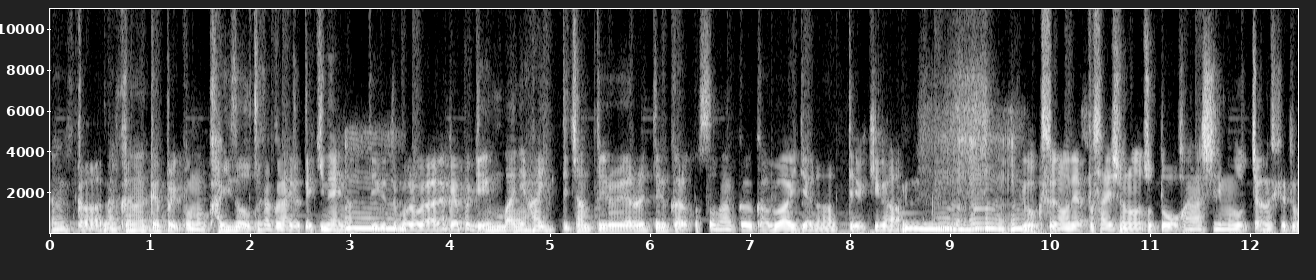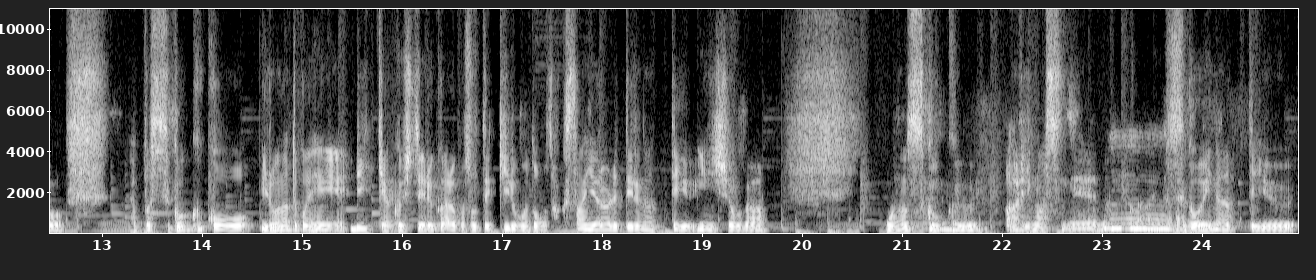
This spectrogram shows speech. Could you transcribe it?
なんかなかなかやっぱりこの解像度高くないとできないなっていうところが、なんかやっぱ現場に入ってちゃんといろいろやられてるからこそなんか浮かぶアイデアだなっていう気がすごくするので、やっぱ最初のちょっとお話に戻っちゃうんですけど、やっぱすごくこう、いろんなところに立脚してるからこそできることをたくさんやられてるなっていう印象が、ものすごくありますね。なんか、すごいなっていう。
